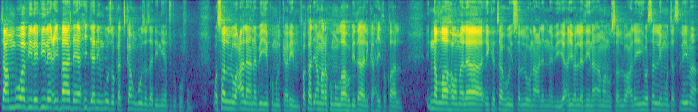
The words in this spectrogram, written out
tambua vile vile ibada ya hija ni nguzo katika nguzo za dini yetu tukufu. Wasallu ala nabiyikumul karim faqad amarakumullahu bidhalika haythu qala. إن الله وملائكته يصلون على النبي يا أيها الذين آمنوا صلوا عليه وسلموا تسليما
